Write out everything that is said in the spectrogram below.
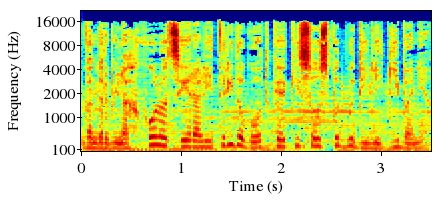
vendar bi lahko locirali tri dogodke, ki so spodbudili gibanja.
